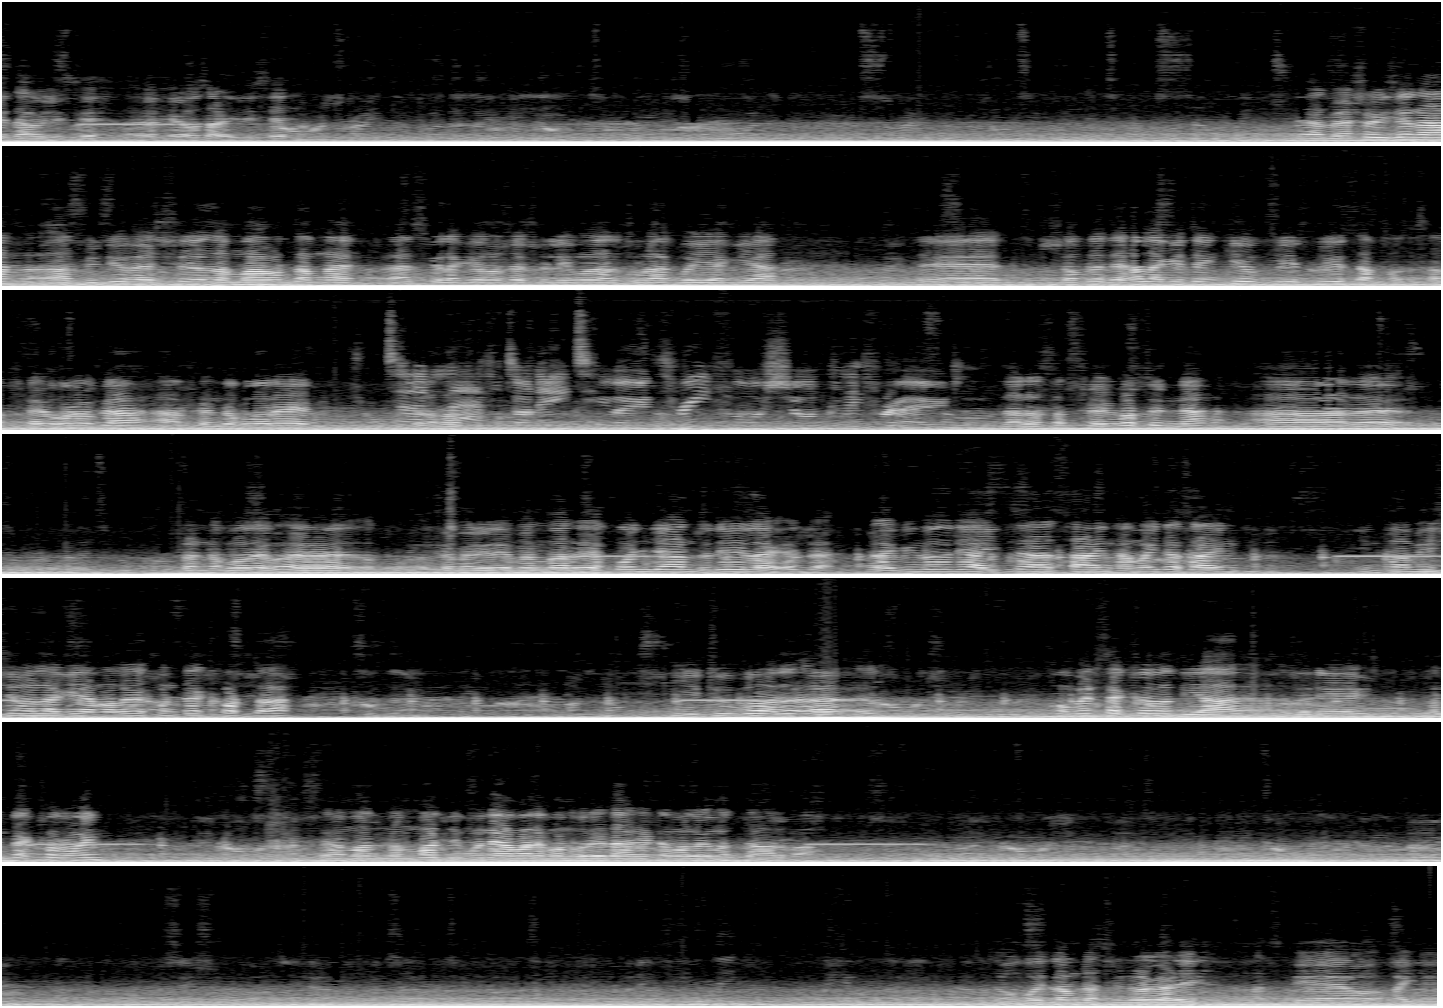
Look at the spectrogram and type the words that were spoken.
que estaba listo, dejemos salir, dice. ইয়াৰ বেষ্ট হৈছে না ভিডিঅ' বেষ্ট লম্বা করতাম না আজকে লাগে অনুসারে চলিম আর চূড়া কইয়া গিয়া তে সবলে দেখা লাগে thank you please please subscribe করকা আর ফ্রেন্ডসকলরে যারা সাবস্ক্রাইব করছেন না আর ফ্রেন্ডসকলরে ফ্যামিলি মেম্বারে কোন যান যদি ড্রাইভিং যদি আইতা সাইন হামাইতা সাইন ইনফরমেশন লাগে আমার লগে কন্ট্যাক্ট করতা। ইউটিউবার কমেন্ট সেকশনে দিয়া যদি কন্ট্যাক্ট করেন আমার নাম্বার দিব না আমার ফোন করে ডাইরেক্ট আমার লগে মারতে পারবা। তো বললাম ডাস্টবিনের গাড়ি, আজকে পাই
